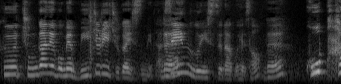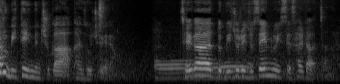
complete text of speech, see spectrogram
그 중간에 보면 미주리 주가 있습니다. 네. 세인 루이스라고 해서 네 그 바로 밑에 있는 주가 아칸소주예요. 어. 제가 또 미주리 주 세인 루이스에 살다 왔잖아요.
